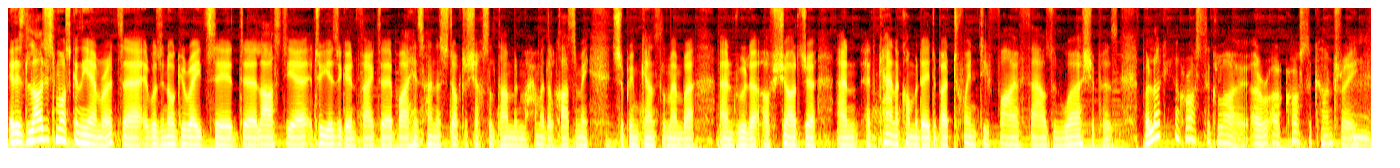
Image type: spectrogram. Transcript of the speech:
it is the largest mosque in the Emirates. Uh, it was inaugurated uh, last year, two years ago, in fact, uh, by His Highness Dr. Sheikh Sultan bin Muhammad Al Qasimi, Supreme Council member and ruler of Sharjah, and it can accommodate about 25,000 worshippers. But looking across the globe, across the country, mm.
